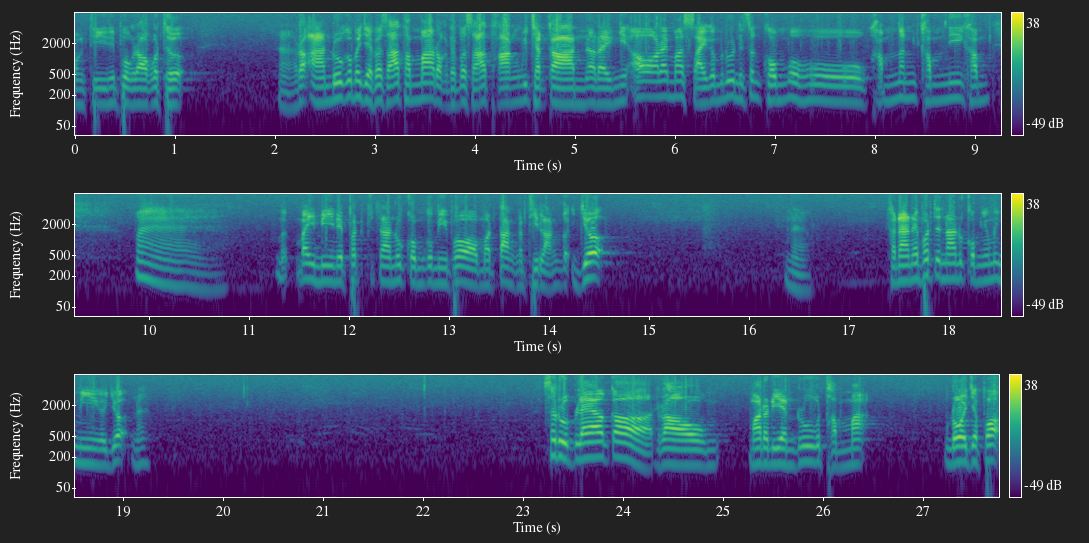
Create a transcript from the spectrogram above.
บางทีนี่พวกเราก็เถอะ เราอ่านดูก็ไม่ใช่ภาษาธรรมะหรอกแต่ภาษาทางวิชาการอะไรเงี้ยเอาอะไรมาใส่ก็ไม่รู้ในสังคม โอ้โหคำนั้นคำนี้คำไม่ไม่มีในพัฒนานุกรมก็มีพ่อมาตั้งกันทีหลังก็เยอะนะขณะในพัฒนานุกรมยังไม่มีก็เยอะนะ สรุปแล้วก็เรามาเรียนรู้ธรรมะ โดยเฉพาะ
